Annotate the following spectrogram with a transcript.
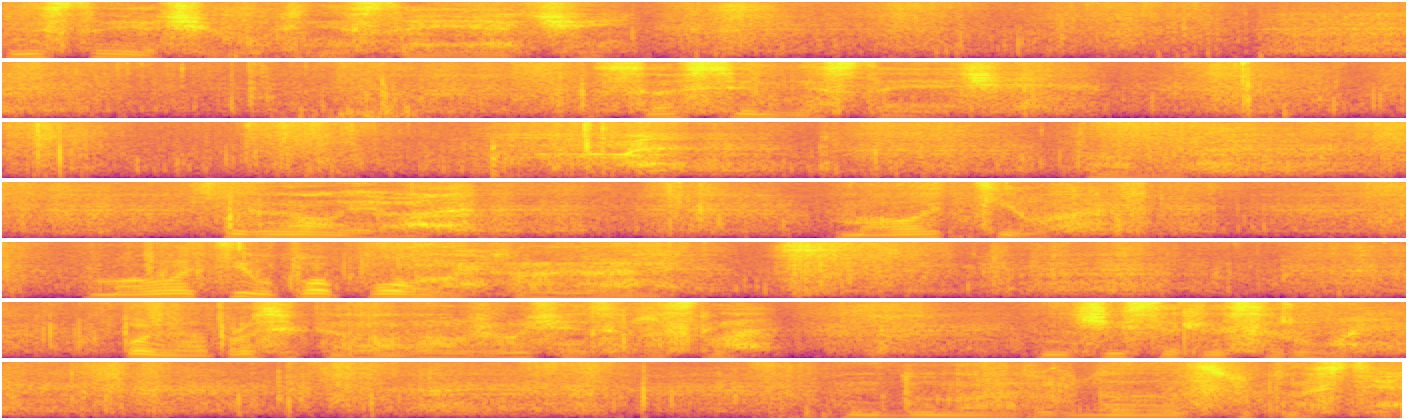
Не стоячий лук, не стоячий. Совсем не стоячий. Он гнал его. Молотил. Молотил по полной программе. Понял, просека она уже очень заросла. Не чистят лесорубы. Иду на трудодоступности.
